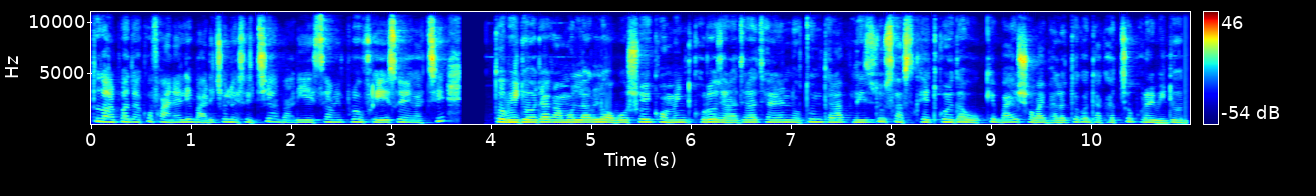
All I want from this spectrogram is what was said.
তো তারপর দেখো ফাইনালি বাড়ি চলে এসেছি, আর বাড়ি এসে আমি পুরো ফ্রেশ হয়ে গেছি। তো ভিডিওটা কেমন লাগল অবশ্যই কমেন্ট করো। যারা যারা চ্যানেল নতুন, তারা প্লিজ টু সাবস্ক্রাইব করে দাও। ওকে বাই সবাই ভালো থেকো দেখাচ্ছ পরের ভিডিও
